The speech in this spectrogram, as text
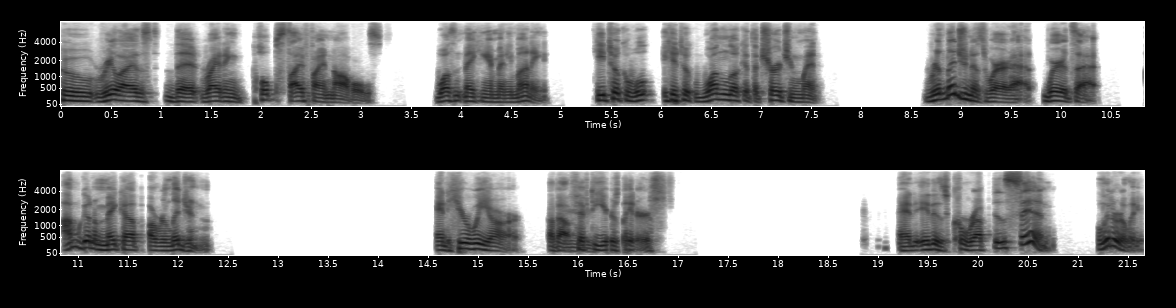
who realized that writing pulp sci fi novels wasn't making him any money. He took, a, he took one look at the church and went, religion is where, it at, where it's at. I'm going to make up a religion. And here we are about Mm. 50 years later. And it is corrupt as sin, literally.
